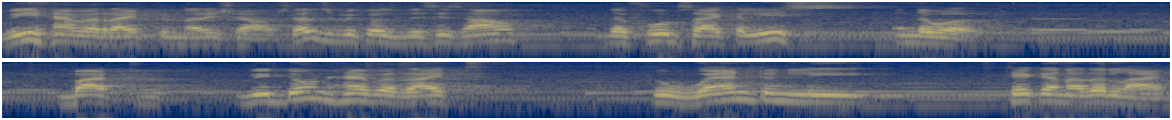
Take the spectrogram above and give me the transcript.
we have a right to nourish ourselves because this is how the food cycle is in the world. But we don't have a right to wantonly take another life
